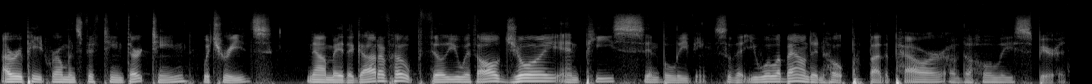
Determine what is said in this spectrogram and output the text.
I repeat Romans 15:13, which reads, "Now may the God of hope fill you with all joy and peace in believing, so that you will abound in hope by the power of the Holy Spirit."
